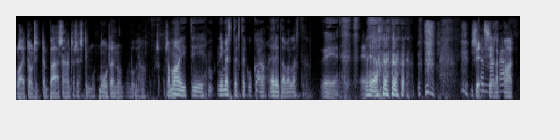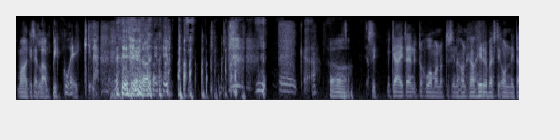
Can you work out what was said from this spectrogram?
laitoin sitten pääsääntöisesti, mutta muuten on ollut ihan sama. Mighty. Nimestettekö te kukaan eri tavalla sitä? En. Se, siellä ma- maagisella on pikku Heikkilä. Eikä. Ja sit, mikä itse nyt on huomannut, että siinä on ihan hirveästi on niitä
